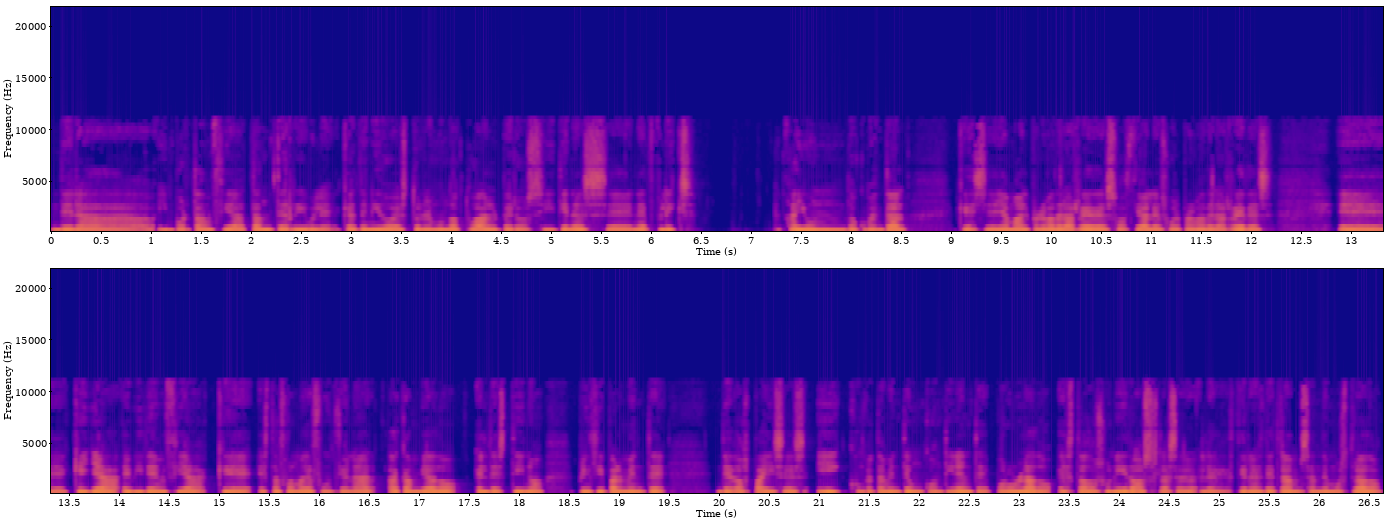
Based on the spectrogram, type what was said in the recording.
de la importancia tan terrible que ha tenido esto en el mundo actual, pero si tienes eh, Netflix, hay un documental que se llama El problema de las redes sociales o el problema de las redes, eh, que ya evidencia que esta forma de funcionar ha cambiado el destino principalmente de dos países y concretamente un continente. Por un lado, Estados Unidos, las elecciones de Trump se han demostrado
